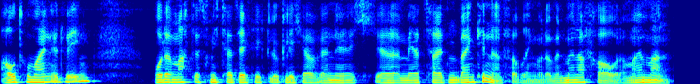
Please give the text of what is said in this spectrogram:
Auto meinetwegen? Oder macht es mich tatsächlich glücklicher, wenn ich äh, mehr Zeit mit meinen Kindern verbringe oder mit meiner Frau oder meinem Mann?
